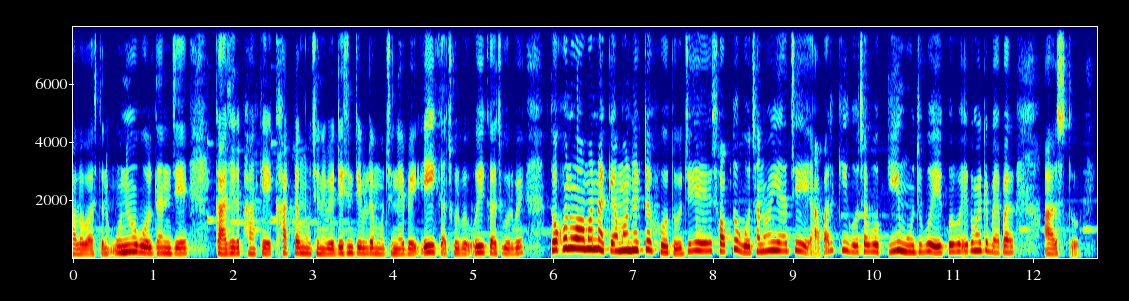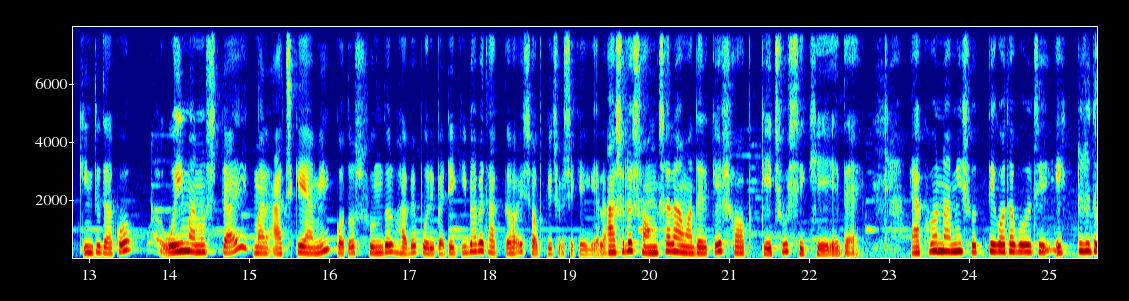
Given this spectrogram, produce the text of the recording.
ভালোবাসতেন। উনিও বলতেন যে কাজের ফাঁকে খাটটা মুছে নেবে, ড্রেসিং টেবিলটা মুছে নেবে, এই কাজ করবে, ওই কাজ করবে। তখনও আমার না কেমন একটা হতো যে সব তো গোছানোই আছে, আবার কি গোছাবো, কি মুছবো, এ করব, এরকম একটা ব্যাপার আসতো। কিন্তু দেখো, ওই মানুষটাই মানে আজকে আমি কত সুন্দরভাবে পরিপাটি, কীভাবে থাকতে হয় সব কিছু শিখে গেলাম। আসলে সংসার আমাদেরকে সব কিছু শিখিয়ে দেয়। এখন আমি সত্যি কথা বলছি, একটু যদি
